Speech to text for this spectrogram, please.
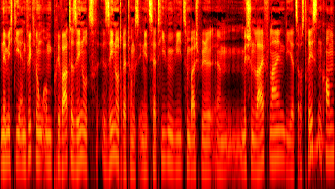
nämlich die Entwicklung um private Seenot Seenotrettungsinitiativen, wie zum Beispiel ähm, Mission Lifeline, die jetzt aus Dresden mhm. kommen,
